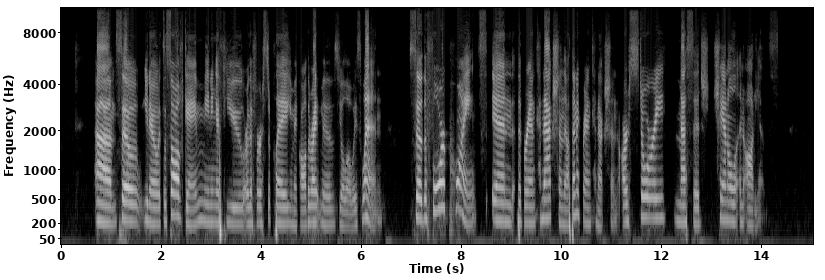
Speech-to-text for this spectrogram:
Um, so you know, it's a solved game, meaning if you are the first to play, you make all the right moves, you'll always win. So the four points in the brand connection, the authentic brand connection, are story, message, channel, and audience.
